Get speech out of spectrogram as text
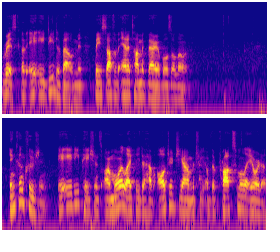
risk of AAD development based off of anatomic variables alone. In conclusion, AAD patients are more likely to have altered geometry of the proximal aorta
